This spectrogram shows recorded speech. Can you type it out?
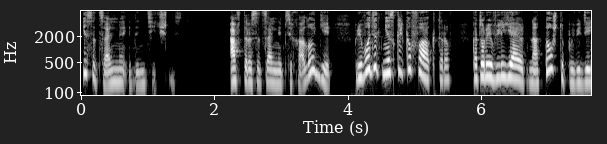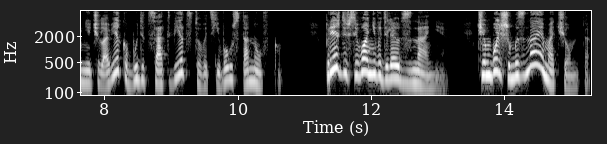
и социальная идентичность. Авторы социальной психологии приводят несколько факторов, которые влияют на то, что поведение человека будет соответствовать его установкам. Прежде всего они выделяют знания. Чем больше мы знаем о чем-то,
